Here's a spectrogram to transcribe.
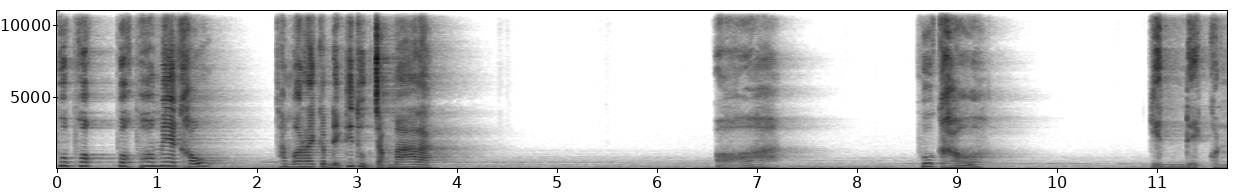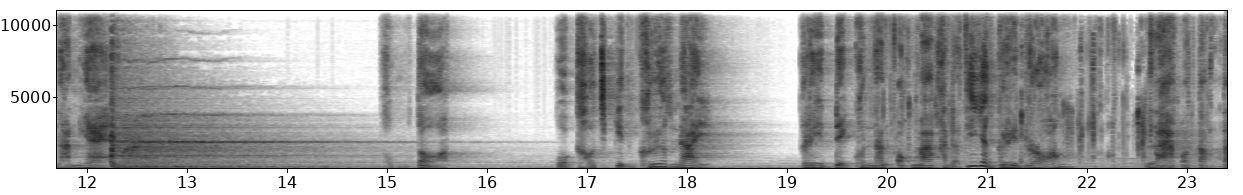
พวกพวกพวกพ่อแม่เขาทำอะไรกับเด็กที่ถูกจับมาล่ะ พวกเขา กินเด็กคนนั้นไง ผมตอบ พวกเขาจะกินเครื่องใน กรีดเด็กคนนั้นออกมาขณะที่ยังกรีดร้อง ลากเอาตับไต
